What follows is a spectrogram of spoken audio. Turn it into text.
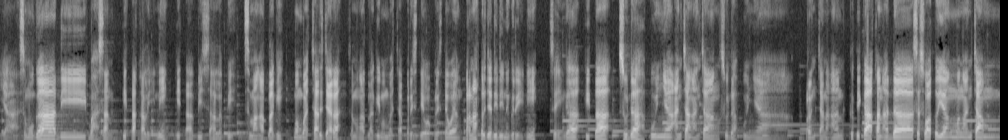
Ya, semoga di bahasan kita kali ini kita bisa lebih semangat lagi membaca sejarah, semangat lagi membaca peristiwa-peristiwa yang pernah terjadi di negeri ini sehingga kita sudah punya ancang-ancang, sudah punya perencanaan ketika akan ada sesuatu yang mengancam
